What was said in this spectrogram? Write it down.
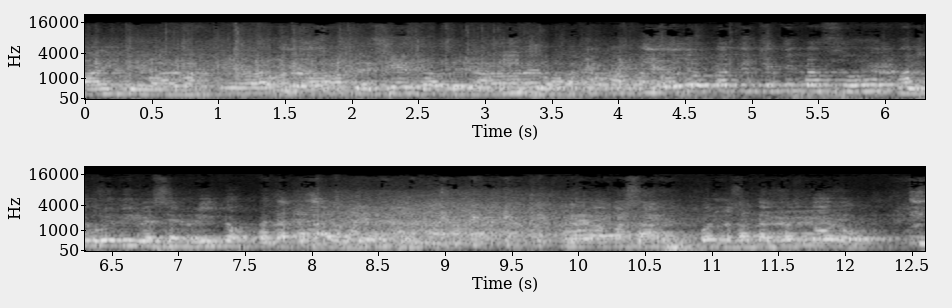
ay, qué barba. Te sientas de ladito. Y luego, papi, ¿qué te pasó? Pues tuve mi becerrito. Ay, ¿Qué me va a pasar? Pues nos alcanzó el toro. ¿Y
